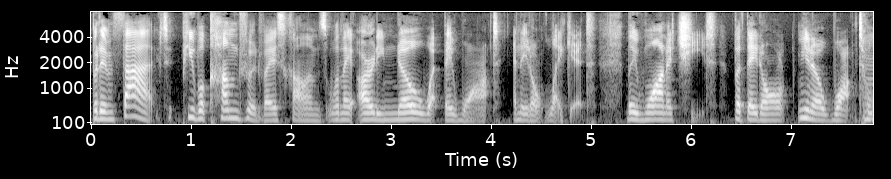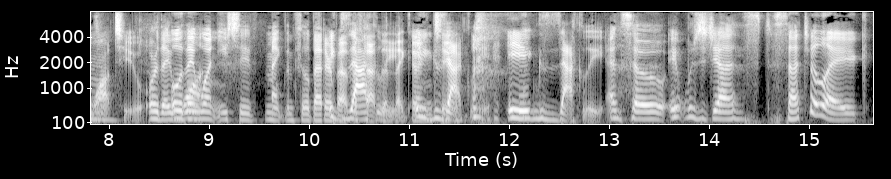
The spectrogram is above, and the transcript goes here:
But in fact, people come to advice columns when they already know what they want and they don't like it. They want to cheat, but they don't, you know, want to mm. want to, or they Or want, they want you to make them feel better about exactly, the fact that they're going exactly, to. exactly. And so it was just such a like.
